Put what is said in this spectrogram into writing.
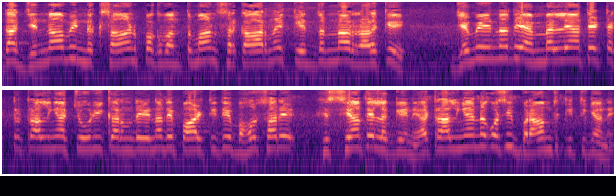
ਦਾ ਜਿੰਨਾ ਵੀ ਨੁਕਸਾਨ ਭਗਵੰਤ ਮਾਨ ਸਰਕਾਰ ਨੇ ਕੇਂਦਰ ਨਾਲ ਰਲ ਕੇ ਜਿਵੇਂ ਇਹਨਾਂ ਦੇ ਐਮਐਲਏਆਂ ਤੇ ਟਰੈਕਟਰ ਟਰਾਲੀਆਂ ਚੋਰੀ ਕਰਨ ਦੇ ਇਹਨਾਂ ਦੇ ਪਾਰਟੀ ਦੇ ਬਹੁਤ ਸਾਰੇ ਹਿੱਸਿਆਂ ਤੇ ਲੱਗੇ ਨੇ। ਆ ਟਰਾਲੀਆਂ ਇਹਨਾਂ ਕੋਲ ਅਸੀਂ ਬਰਾਮਦ ਕੀਤੀਆਂ ਨੇ।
